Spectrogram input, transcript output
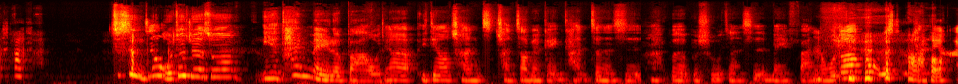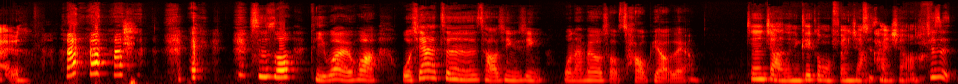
就是你知道，我就觉得说也太美了吧！我等下一定要传传照片给你看，真的是啊，不得不说，真的是美翻了，我都要跟我手 谈恋爱了。哎，是说题外话，我现在真的是超庆幸，我男朋友手超漂亮，真的假的？你可以跟我分享看一下吗？就是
